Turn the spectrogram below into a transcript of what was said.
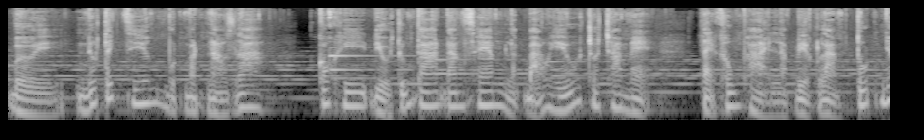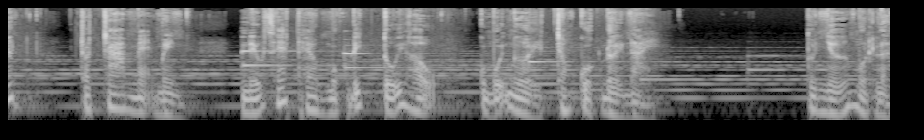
Bởi nếu tách riêng một mặt nào ra, có khi điều chúng ta đang xem là báo hiếu cho cha mẹ lại không phải là việc làm tốt nhất cho cha mẹ mình nếu xét theo mục đích tối hậu của mỗi người trong cuộc đời này. Tôi nhớ một lần,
